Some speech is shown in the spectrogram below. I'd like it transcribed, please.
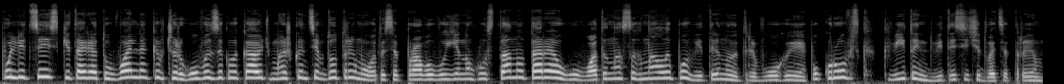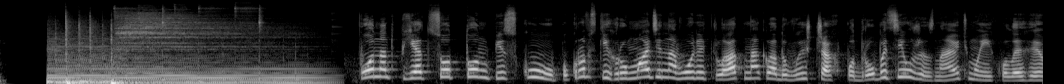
Поліцейські та рятувальники вчергове закликають мешканців дотримуватися правил воєнного стану та реагувати на сигнали повітряної тривоги. Покровськ, квітень 2023. Понад 500 тонн піску у Покровській громаді наводять лад на кладовищах. Подробиці вже знають мої колеги.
